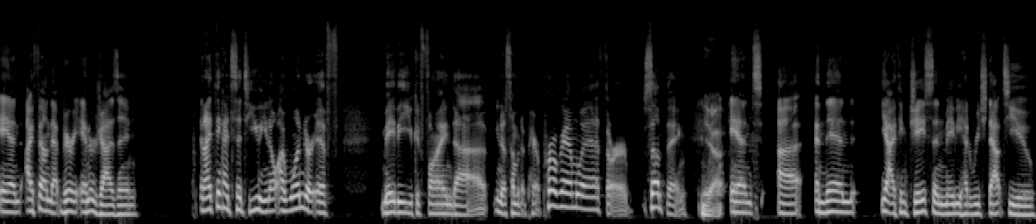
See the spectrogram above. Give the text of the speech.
and I found that very energizing and I think I'd said to you you know I wonder if maybe you could find uh, you know someone to pair a program with or something. Yeah. And uh, and then yeah, I think Jason maybe had reached out to you,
